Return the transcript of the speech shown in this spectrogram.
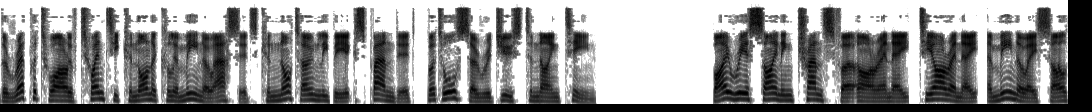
the repertoire of 20 canonical amino acids can not only be expanded, but also reduced to 19. By reassigning transfer RNA tRNA, aminoacyl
